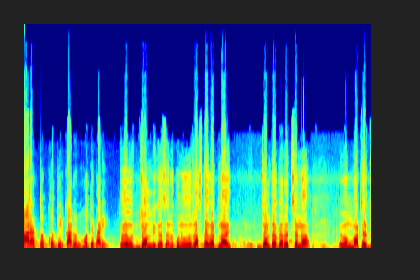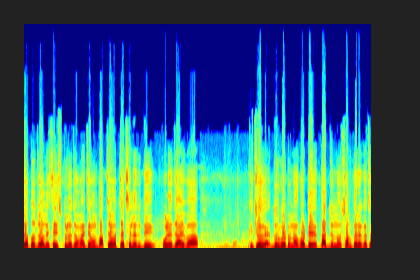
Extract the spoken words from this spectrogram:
মারাত্মক ক্ষতির কারণ হতে পারে। জল নিকাশনের কোনো রাস্তাঘাট নাই, জলটা বেরোচ্ছে না এবং মাঠের যত জল এসে স্কুলে জমা হয়েছে এবং বাচ্চা বাচ্চা ছেলে যদি পড়ে যায় বা কিছু দুর্ঘটনা ঘটে, তার জন্য সরকারের কাছে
